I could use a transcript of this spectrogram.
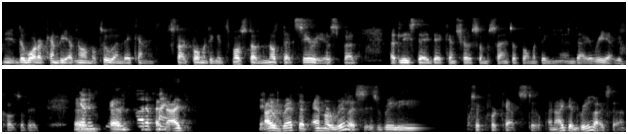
the water can be abnormal too, and they can start vomiting. It's most of not that serious, but at least they, they can show some signs of vomiting and diarrhea because of it. Um, yeah, there's, there's and, a lot of plants. I, I read that amaryllis is really toxic for cats too, and I didn't realize that.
